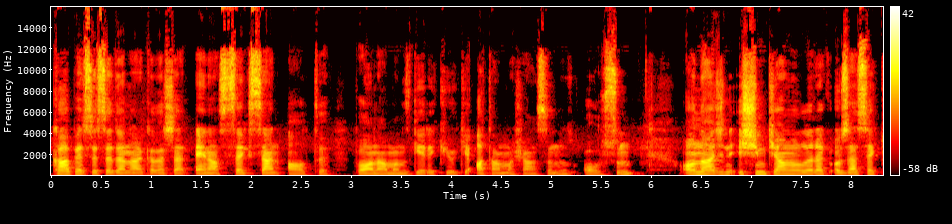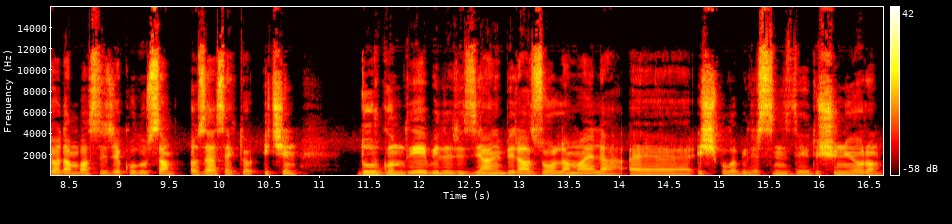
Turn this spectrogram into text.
KPSS'den arkadaşlar en az 86 puan almanız gerekiyor ki atanma şansınız olsun. Onun haricinde iş imkanı olarak özel sektörden bahsedecek olursam özel sektör için durgun diyebiliriz. Yani biraz zorlamayla e, iş bulabilirsiniz diye düşünüyorum.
